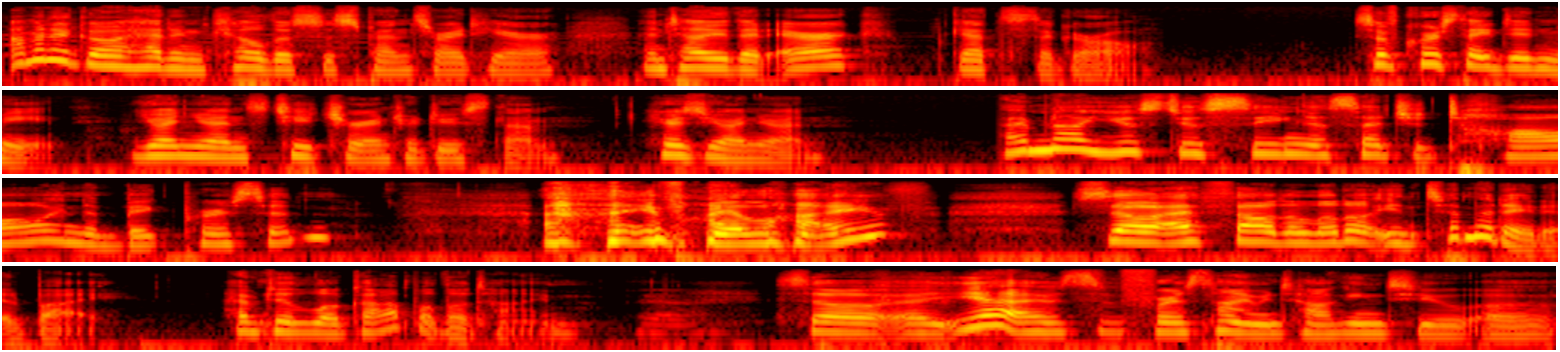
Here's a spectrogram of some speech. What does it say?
I'm going to go ahead and kill the suspense right here and tell you that Eric gets the girl. So, of course, they did meet. Yuan Yuan's teacher introduced them. Here's Yuan Yuan. I'm not used to seeing a, such a tall and a big person in my life. So I felt a little intimidated by have to look up all the time. Yeah. So uh, yeah, it was the first time talking to a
